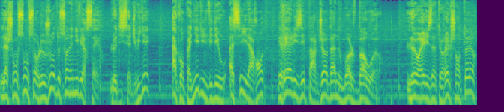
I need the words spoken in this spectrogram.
la chanson sort le jour de son anniversaire, le 17 juillet, accompagnée d'une vidéo assez hilarante réalisée par Jordan Wolfbauer. Le réalisateur et le chanteur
